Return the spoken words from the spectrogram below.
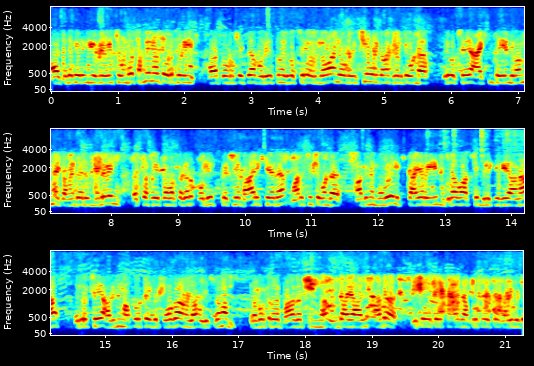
ആ, ജലപീരങ്കി ഉപയോഗിച്ചുകൊണ്ട് സംയമനത്തോടു കൂടി പ്രവർത്തിച്ച പോലീസിന് ഒരുപക്ഷെ ഒരു ലോ ആൻഡ് ഓർഡർ ഇഷ്യൂ കൂടി കണക്കിലെടുത്തുകൊണ്ട് ഒരുപക്ഷെ ആക്ഷൻ ചെയ്യേണ്ടി വന്നേക്കാം. എന്തായാലും നിലവിൽ എസ് എഫ് ഐ പ്രവർത്തകർ പോലീസ് കക്ഷിയെ ബാരിക്കേഡ് മറിച്ചിട്ടുകൊണ്ട് അതിന് മുകളിൽ കയറി മുദ്രാവാക്യം വിളിക്കുകയാണ്. ഒരുപക്ഷെ അതിനും അപ്പുറത്തേക്ക് പോകാനുള്ള ഒരു ശ്രമം പ്രവർത്തകരുടെ ഭാഗത്ത് നിന്ന് ഉണ്ടായാൽ അത് ഇപ്പോഴത്തെ അപ്പുറത്തേക്ക് കൈവിട്ട്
